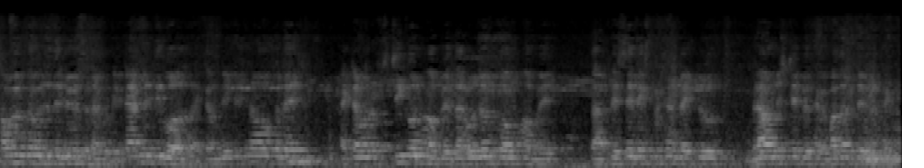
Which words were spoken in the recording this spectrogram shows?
স্বাভাবিকভাবে যদি বিবেচনা করি, এটা এমনিতেই বলা যায়। কারণ নিউট্রিশন অভাব হলে একটা মানুষ চিকন হবে, তার ওজন কম হবে তার ফেসিয়াল এক্সপ্রেশনটা একটু ব্রাউন টাইপের থাকে বাদাম টাইপের থাকে।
